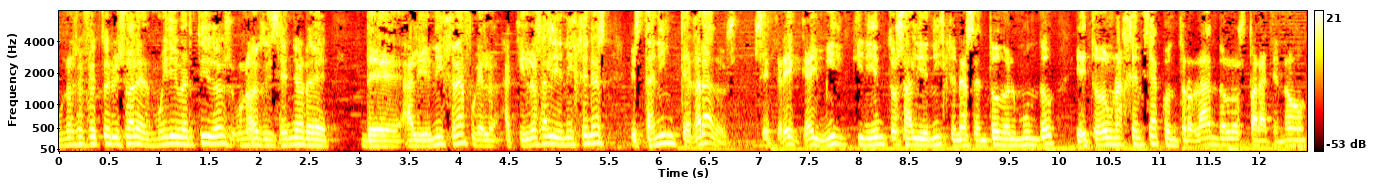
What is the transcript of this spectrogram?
unos efectos visuales muy divertidos, unos diseños de, de alienígenas, porque aquí los alienígenas están integrados. Se cree que hay 1.500 alienígenas en todo el mundo y hay toda una agencia controlándolos para que no,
